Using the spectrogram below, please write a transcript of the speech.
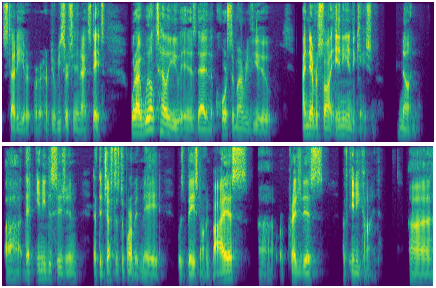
study or do research in the United States. What I will tell you is that in the course of my review, I never saw any indication, none, uh, that any decision that the Justice Department made was based on bias uh, or prejudice of any kind. Uh,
